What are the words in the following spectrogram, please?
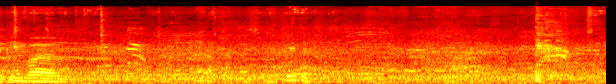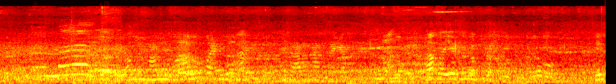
एक नंबर आज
